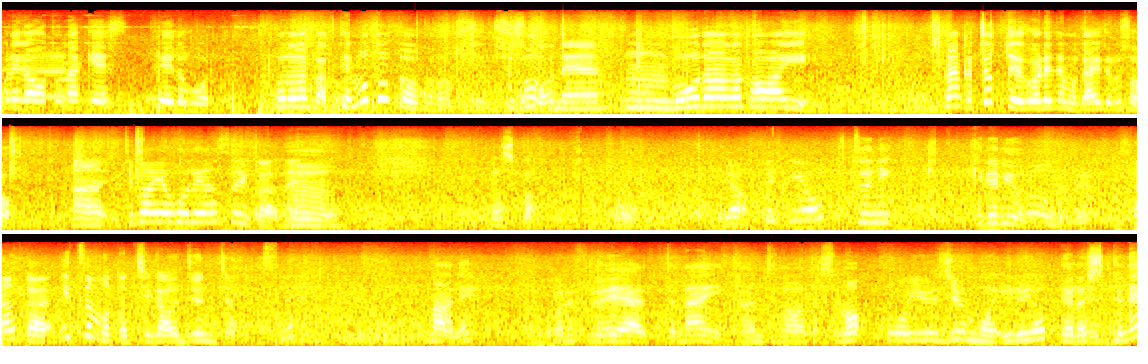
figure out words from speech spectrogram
これが大人系フェードボールですこのやっぱ手元とこのす裾こね。うんボーダーが可愛い。なんかちょっと汚れでも大丈夫そう。あ一番汚れやすいからね、うん、確か。そう。いや素敵よ普通に着れるよね、うん、なんかいつもと違う純ちゃんですね。まあね。ゴルフウェアじゃない感じの私も。こういう純もいるよよろしくね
